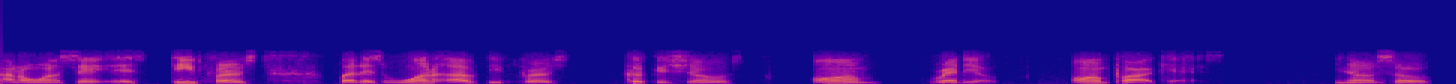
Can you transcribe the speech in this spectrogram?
I don't want to say it's the first, but it's one of the first cooking shows on radio, on podcast. You know, so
